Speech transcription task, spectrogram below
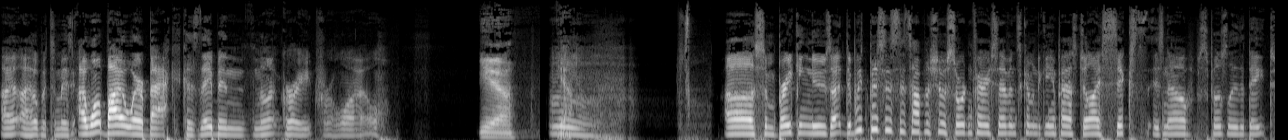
I, I hope it's amazing. I want Bioware back because they've been not great for a while. yeah, Yeah. Mm. Uh, some breaking news. Uh, did we miss this at the top of the show? Sword and Fairy 7's coming to Game Pass. July 6th is now supposedly the date.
